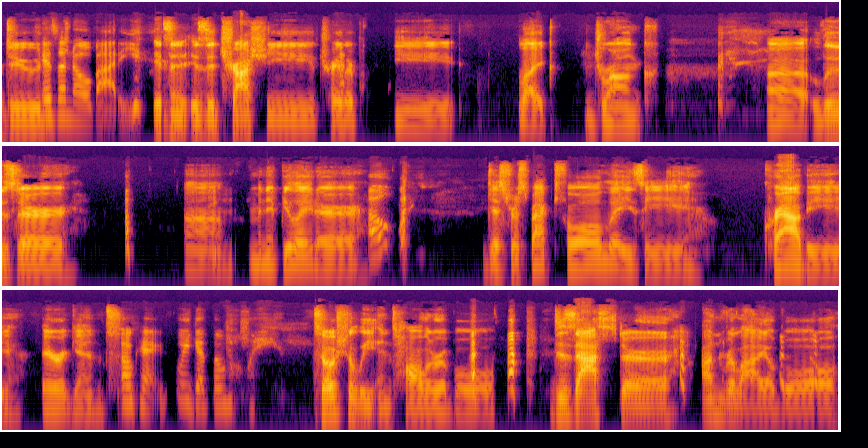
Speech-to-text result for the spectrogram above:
dude is a nobody. is a, is a trashy trailer party like drunk uh loser um manipulator Oh, disrespectful lazy crabby arrogant okay. We get the point. socially intolerable disaster unreliable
